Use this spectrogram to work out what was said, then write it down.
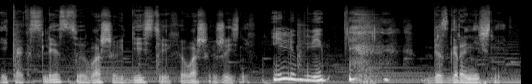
и, как следствие, ваших действиях и ваших жизнях. И любви. Безграничной.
